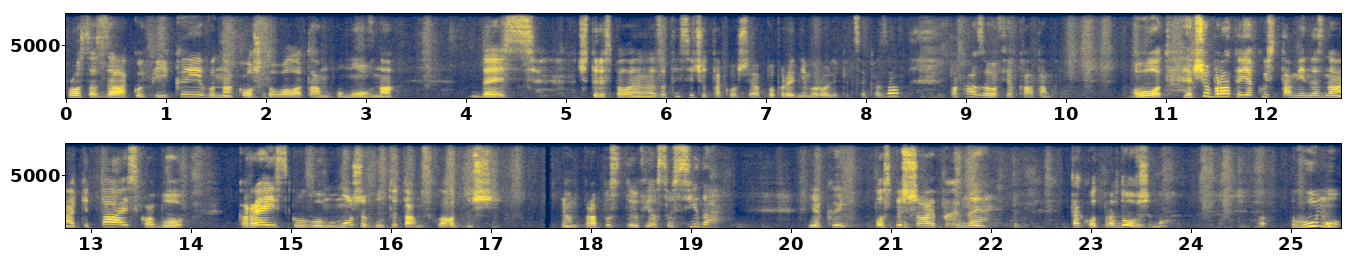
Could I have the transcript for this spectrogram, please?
просто за копійки. Вона коштувала там умовно десь 4,5 за тисячу. Також я в попередньому ролику це казав, показував, яка там. От, якщо брати якусь там, я не знаю, китайську або корейську гуму, може бути там складнощі. Пропустив я сусіда, який поспішає пхне. Так от, продовжимо. Гуму,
